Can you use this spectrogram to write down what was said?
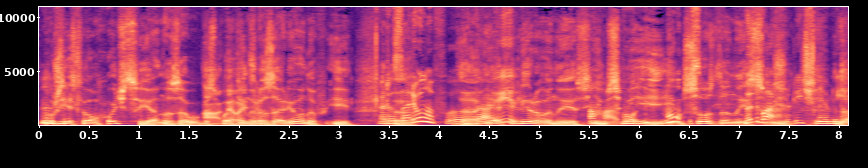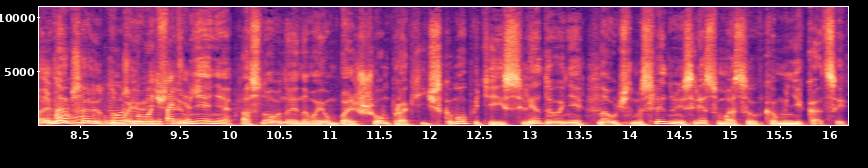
Ну уж если вам хочется, я назову господин а, Разоренов и... Разоренов? Э, да, да, и, и аффилированные с ним ага, СМИ, вот. и ну, им созданные это СМИ. Это ваше личное мнение. Да, это Мы абсолютно мое личное мнение, основанное на моем большом практическом опыте исследований, научном исследовании средств массовых коммуникаций.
